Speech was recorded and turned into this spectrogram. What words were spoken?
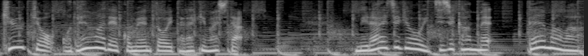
急遽お電話でコメントをいただきました。未来事業1時間目。テーマは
